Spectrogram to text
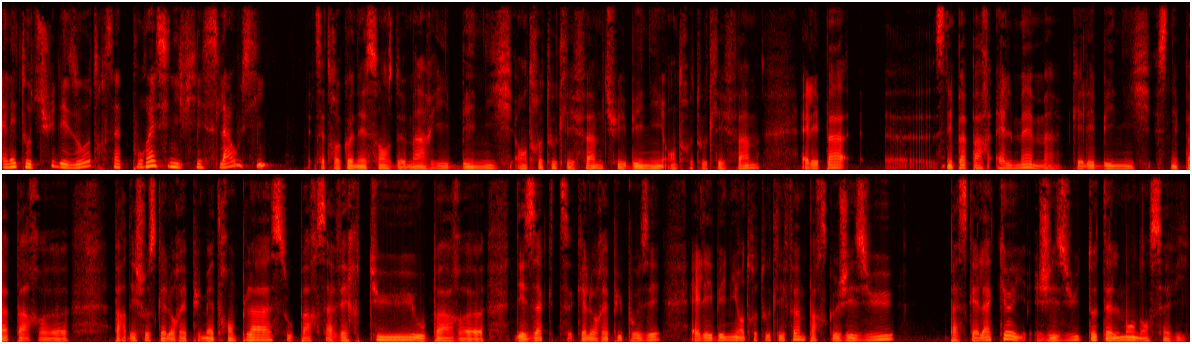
est au-dessus des autres. Ça pourrait signifier cela aussi? Cette reconnaissance de Marie bénie entre toutes les femmes, tu es bénie entre toutes les femmes, elle n'est pas ce n'est pas par elle-même qu'elle est bénie, ce n'est pas par euh, par des choses qu'elle aurait pu mettre en place ou par sa vertu ou par euh, des actes qu'elle aurait pu poser. Elle est bénie entre toutes les femmes parce que Jésus parce qu'elle accueille Jésus totalement dans sa vie.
